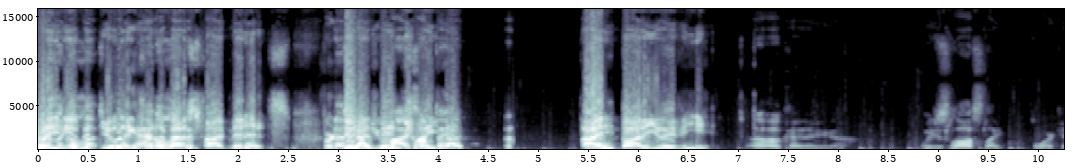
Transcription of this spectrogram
What had have like you ele- been doing we for the 11 past five minutes? Verdes, Dude, did I've you been buy trying. something? I, I bought a UAV. Oh, okay, there you go. We just lost like 4k.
